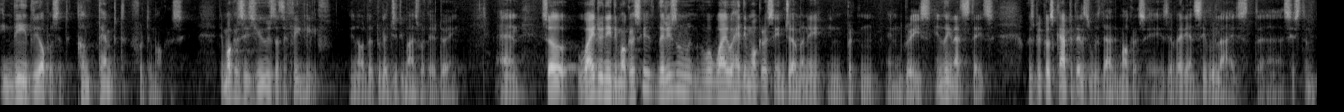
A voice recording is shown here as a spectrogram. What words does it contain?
indeed the opposite, contempt for democracy. Democracy is used as a fig leaf in order to legitimize what they're doing. And so why do we need democracy? The reason why we had democracy in Germany, in Britain, in Greece, in the United States, was because capitalism without democracy is a very uncivilized uh, system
